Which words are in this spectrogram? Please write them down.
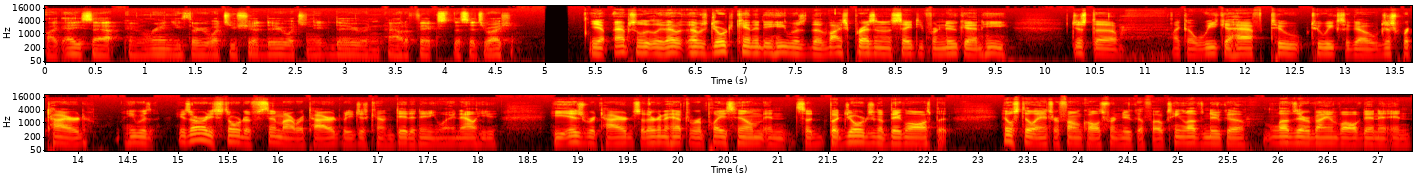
like ASAP and ran you through what you should do, what you need to do, and how to fix the situation. Yep, absolutely. That was, that was George Kennedy. He was the vice president of safety for NUCA, and he just uh, like a week a half, two two weeks ago, just retired. He was he was already sort of semi-retired, but he just kind of did it anyway. Now he he is retired, so they're going to have to replace him. And so, but George is a big loss, but he'll still answer phone calls for NUCA folks. He loves NUCA, loves everybody involved in it, and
